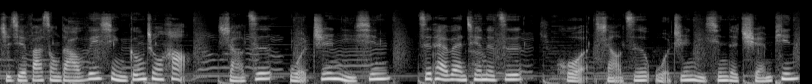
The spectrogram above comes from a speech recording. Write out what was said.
直接发送到微信公众号“小资我知你心”，姿态万千的“资”或“小资我知你心”的全拼。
